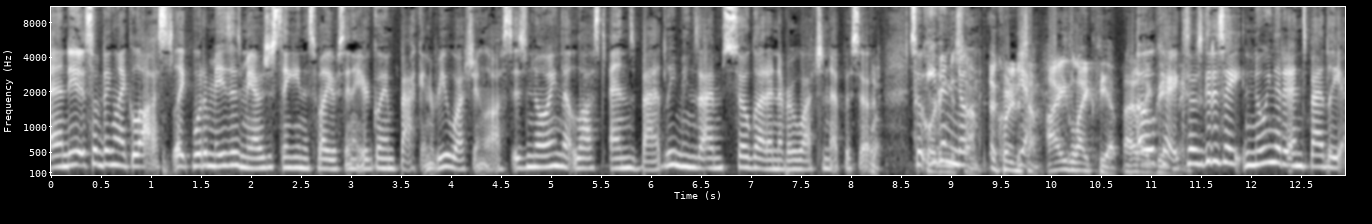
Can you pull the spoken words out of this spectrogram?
And it's something like Lost. Like what amazes me, I was just thinking this while you were saying that you're going back and rewatching Lost, is knowing that Lost ends badly means I'm so glad I never watched an episode. Well, so even to no. According to Yeah. some, I like the. ep- I like okay, because I was gonna say knowing that it ends badly,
